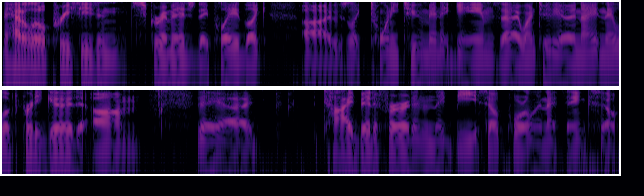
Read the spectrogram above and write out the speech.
They had a little preseason scrimmage. They played like uh, it was like 22 minute games that I went to the other night, and they looked pretty good. Um, they uh, tied Biddeford and then they beat South Portland, I think. So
